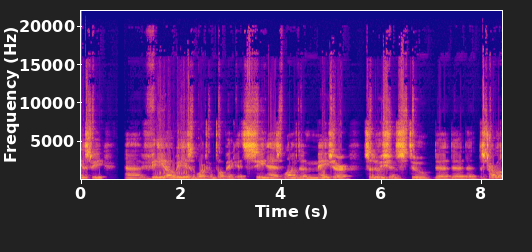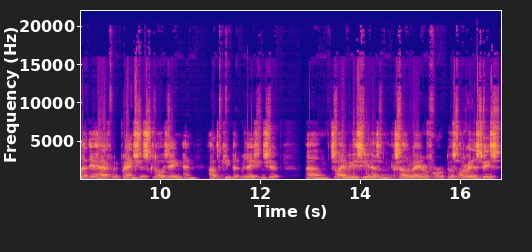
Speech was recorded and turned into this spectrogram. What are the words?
industry, uh, video really is a boardroom topic. It's seen as one of the major solutions to the, the, the, the struggle that they have with branches closing and how to keep that relationship. Um, so I really see it as an accelerator for those other industries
